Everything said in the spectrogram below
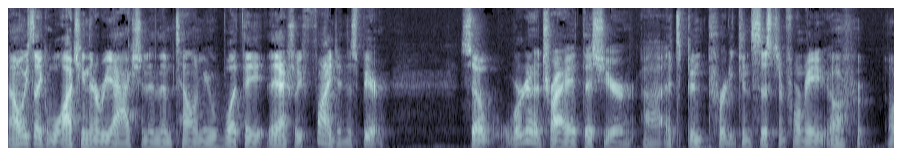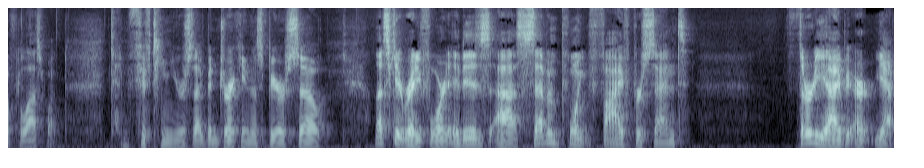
I always like watching their reaction and them telling me what they, they actually find in this beer. So we're going to try it this year. Uh, it's been pretty consistent for me over, over the last, what, 10, 15 years that I've been drinking this beer. So let's get ready for it. It is uh, 7.5%, 30 IB, or, yeah,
